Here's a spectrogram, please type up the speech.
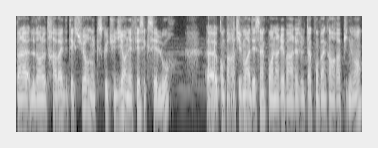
dans, la, dans le travail des textures. Donc, ce que tu dis en effet, c'est que c'est lourd. Euh, comparativement à des 5 où on arrive à un résultat convaincant rapidement.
